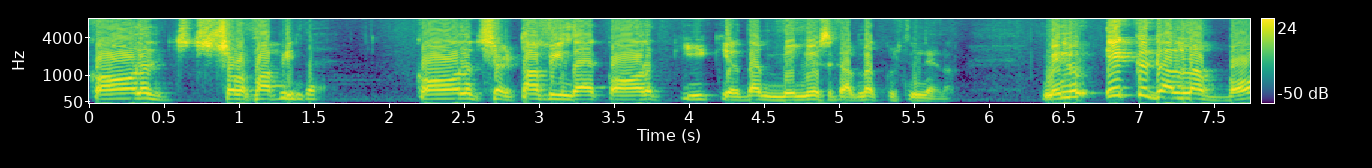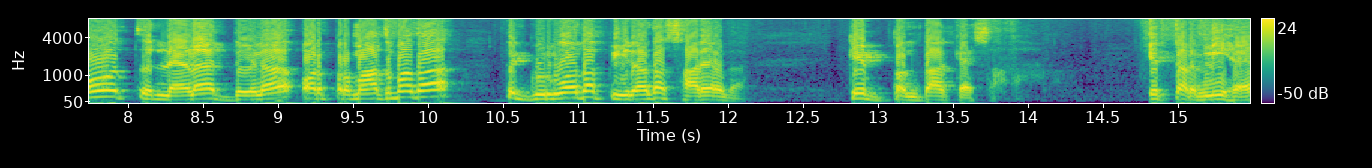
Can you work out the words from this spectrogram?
ਕੌਣ ਸੁਲਫਾ ਪੀਂਦਾ ਹੈ। ਕੌਣ ਸਿਗਰਟਾਂ ਪੀਂਦਾ ਕੌਣ ਕੀ ਕਰਦਾ ਮੈਨੂੰ ਇਸ ਗੱਲ ਨਾਲ ਕੁਝ ਨਹੀਂ ਲੈਣਾ। ਮੈਨੂੰ ਇੱਕ ਗੱਲ ਨਾਲ ਬਹੁਤ ਲੈਣਾ ਦੇਣਾ ਔਰ ਪ੍ਰਮਾਤਮਾ ਦਾ ਤੇ ਗੁਰੂਆਂ ਦਾ ਪੀਰਾਂ ਦਾ ਸਾਰਿਆਂ ਦਾ ਕਿ ਬੰਦਾ ਕੈਸਾ ਇਹ ਧਰਮੀ ਹੈ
